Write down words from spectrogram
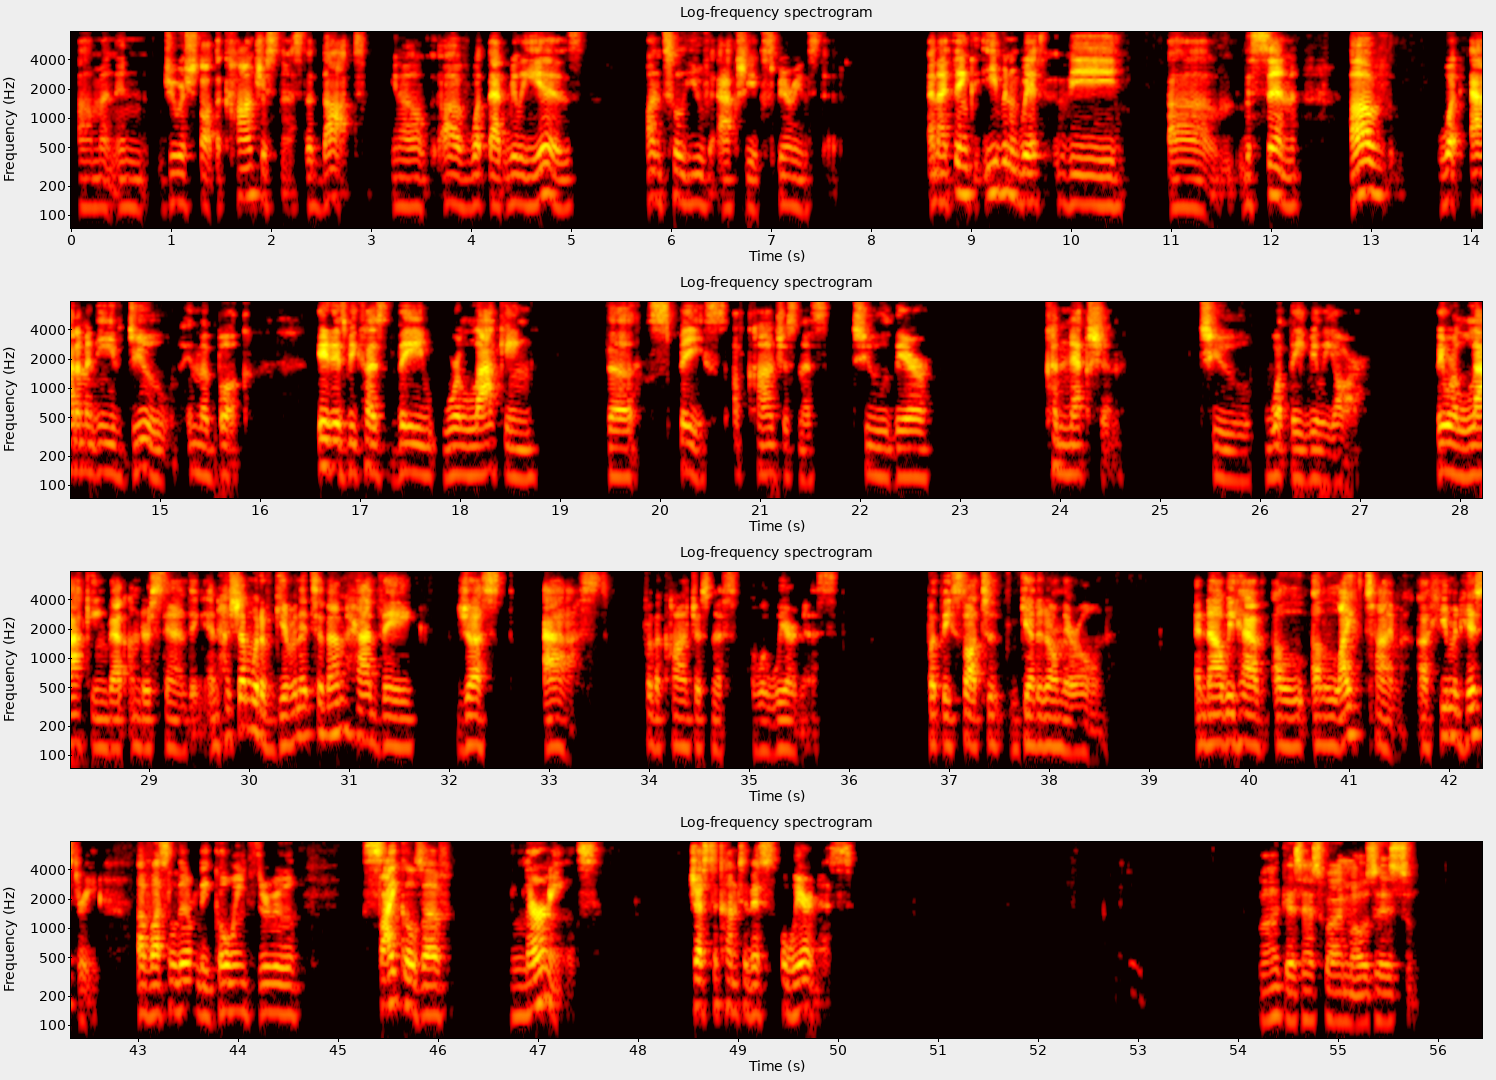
um and in Jewish thought, the consciousness, the da'at, you know, of what that really is until you've actually experienced it. And I think even with the um the sin of what Adam and Eve do in the book, it is because they were lacking the space of consciousness to their connection to what they really are. They were lacking that understanding. And Hashem would have given it to them had they just asked for the consciousness of awareness. But they sought to get it on their own. And now we have a, a lifetime, a human history of us literally going through cycles of learnings just to come to this awareness. Well, I guess that's why Moses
